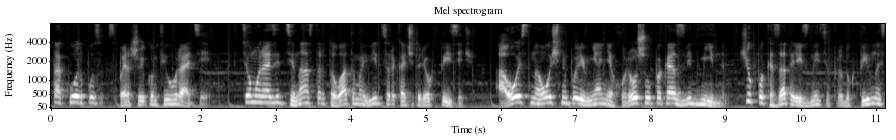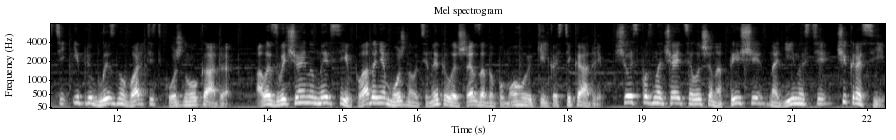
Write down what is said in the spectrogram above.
та корпус з першої конфігурації. В цьому разі ціна стартуватиме від 44 тисяч. А ось наочне порівняння хорошого ПК з відмінним, щоб показати різницю продуктивності і приблизну вартість кожного кадра. Але, звичайно, не всі вкладення можна оцінити лише за допомогою кількості кадрів. Щось позначається лише на тиші, надійності чи красі.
